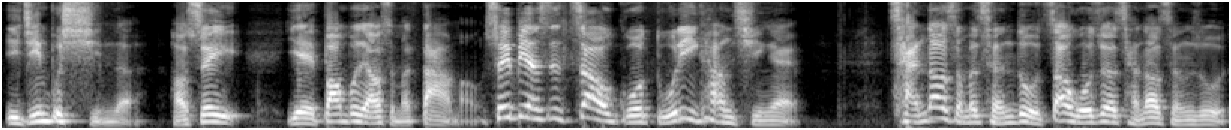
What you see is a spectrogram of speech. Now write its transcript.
已经不行了，好，所以也帮不了什么大忙。所以变成是赵国独立抗秦，哎，惨到什么程度？赵国最后惨到程度。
